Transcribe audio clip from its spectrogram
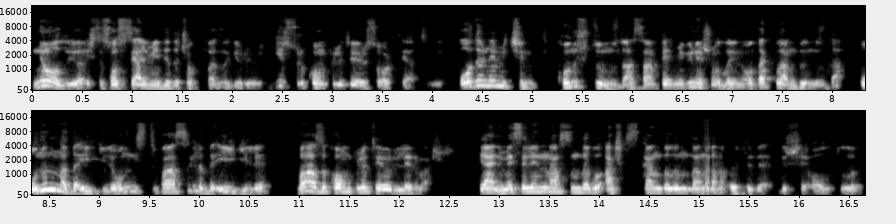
ne oluyor? İşte sosyal medyada çok fazla görüyoruz. Bir sürü komplo teorisi ortaya atılıyor. O dönem için konuştuğumuzda Hasan Fehmi Güneş olayına odaklandığımızda onunla da ilgili, onun istifasıyla da ilgili bazı komplo teorileri var. Yani meselenin aslında bu aşk skandalından daha ötede bir şey olduğu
